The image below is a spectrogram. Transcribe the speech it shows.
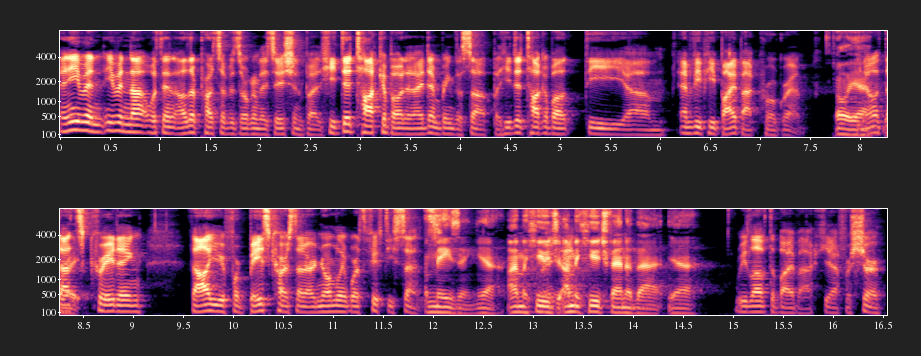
And even even not within other parts of his organization, but he did talk about, and I didn't bring this up, but he did talk about the um, MVP buyback program. Oh yeah, you know that's right. creating value for base cards that are normally worth 50 cents. Amazing. Yeah. I'm a huge right? I'm a huge fan of that. Yeah. We love the buyback, yeah, for sure.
